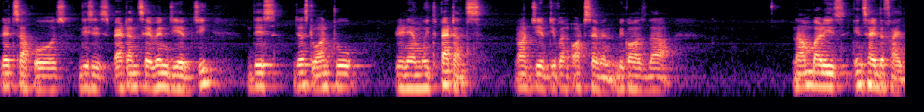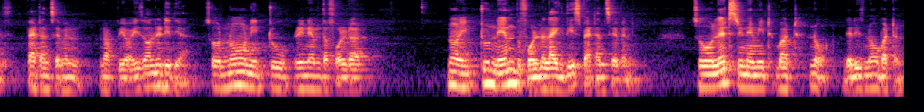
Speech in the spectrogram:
Let's suppose this is pattern 7 gfg this just want to rename with patterns not gfg but ot7 because the number is inside the file pattern7.py is already there. So no need to rename the folder. No need to name the folder like this pattern7 so let's rename it but no there is no button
